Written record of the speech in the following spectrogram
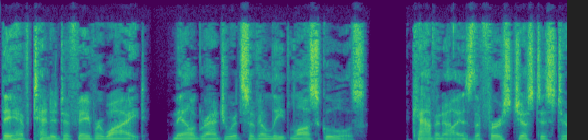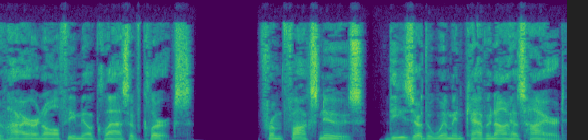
they have tended to favor white, male graduates of elite law schools. Kavanaugh is the first justice to hire an all-female class of clerks. From Fox News, these are the women Kavanaugh has hired.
